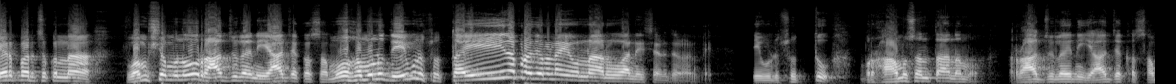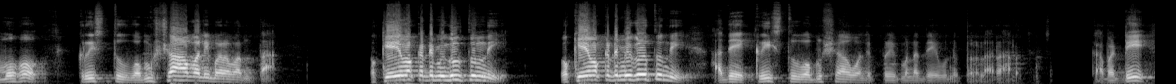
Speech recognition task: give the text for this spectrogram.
ఏర్పరచుకున్న వంశమును రాజులని యాజక సమూహమును దేవుని సొత్తైన ప్రజలనై ఉన్నారు అనేసాడు చూడండి. దేవుడు సొత్తు బ్రహాము సంతానము రాజులైన యాజక సమూహం క్రీస్తు వంశావళి మనమంతా. ఒకే ఒక్కటి మిగులుతుంది. ఒకే ఒక్కటి మిగులుతుంది. అదే క్రీస్తు వంశావళి ప్రేమన దేవుని పిల్లలారా ఆలోచించాలి కాబట్టి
